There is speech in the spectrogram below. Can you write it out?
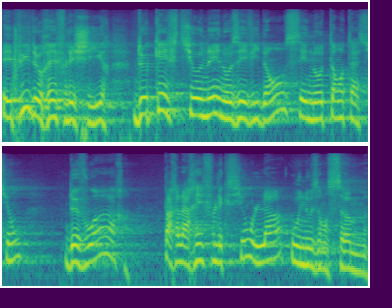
et puis de réfléchir, de questionner nos évidences et nos tentations, de voir par la réflexion là où nous en sommes.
